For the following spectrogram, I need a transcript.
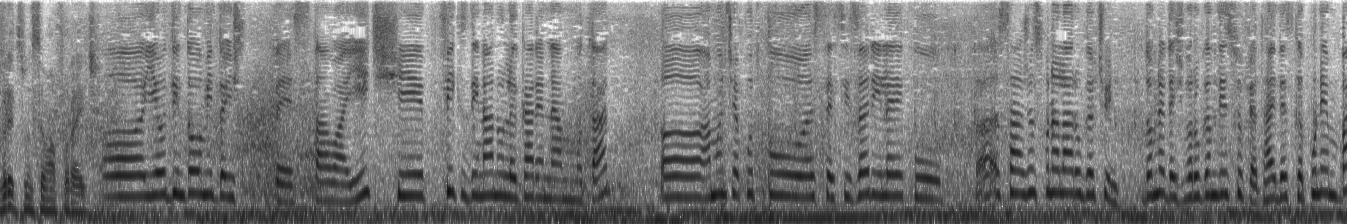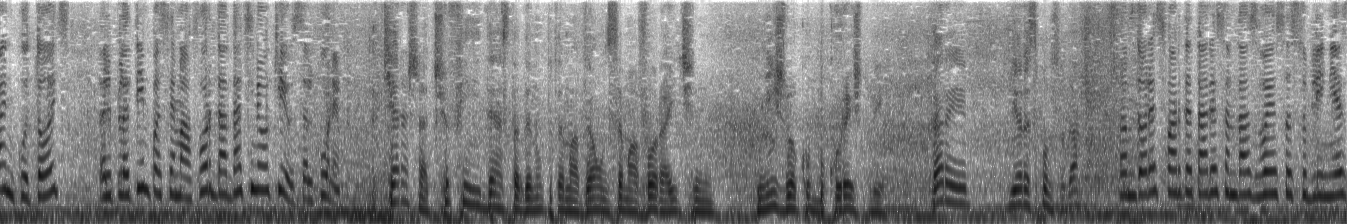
vreți un semafor aici? Uh, eu din 2012 stau aici și fix din anul în care ne-am mutat, uh, am început cu sesizările, cu uh, s-a ajuns până la rugăciuni. Domne, deci vă rugăm din suflet, haideți că punem bani cu toți, îl plătim pe semafor, dar dați-ne ok să-l punem. Chiar așa, ce fi ideea asta de nu putem avea un semafor aici în mijlocul Bucureștiului? Care e răspunsul, da? Îmi doresc foarte tare să-mi dați voie să subliniez,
